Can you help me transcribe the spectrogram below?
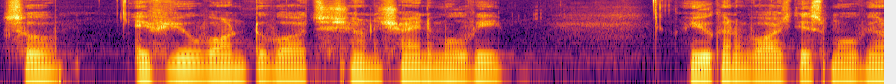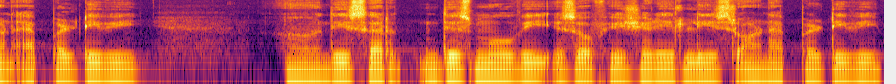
So if you want to watch Sunshine movie, you can watch this movie on Apple TV. Uh, these are this movie is officially released on Apple TV,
